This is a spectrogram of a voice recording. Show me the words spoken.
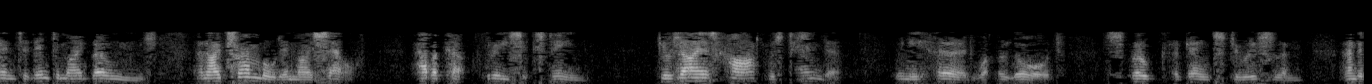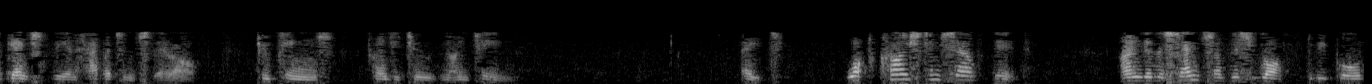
entered into my bones, and I trembled in myself. Habakkuk 3:16. Josiah's heart was tender when he heard what the Lord spoke against Jerusalem and against the inhabitants thereof. 2 Kings 22:19. 8. What Christ himself did under the sense of this wrath to be poured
